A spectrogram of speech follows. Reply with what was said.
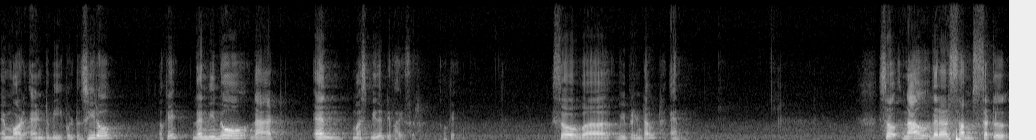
m mod n to be equal to 0 okay, then we know that n must be the divisor. Okay. So, uh, we print out n. So, now there are some subtle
